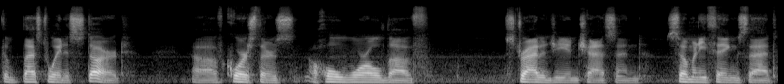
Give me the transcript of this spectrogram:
the best way to start. Uh, of course, there's a whole world of strategy in chess and so many things that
